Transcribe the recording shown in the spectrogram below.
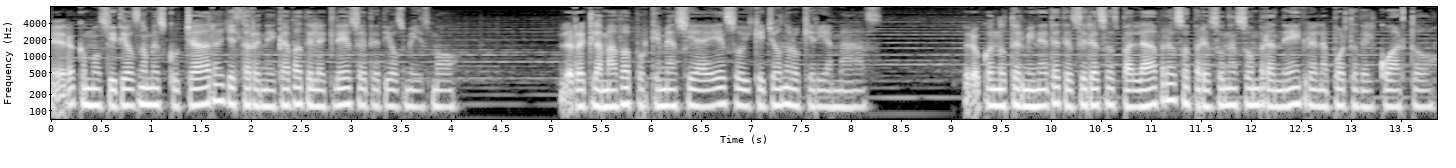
Era como si Dios no me escuchara y él te renegaba de la iglesia y de Dios mismo. Le reclamaba por qué me hacía eso y que yo no lo quería más. Pero cuando terminé de decir esas palabras apareció una sombra negra en la puerta del cuarto.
